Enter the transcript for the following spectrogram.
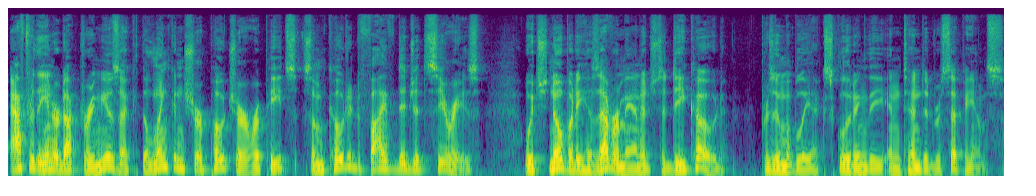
After the introductory music, the Lincolnshire Poacher repeats some coded five digit series, which nobody has ever managed to decode, presumably excluding the intended recipients.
